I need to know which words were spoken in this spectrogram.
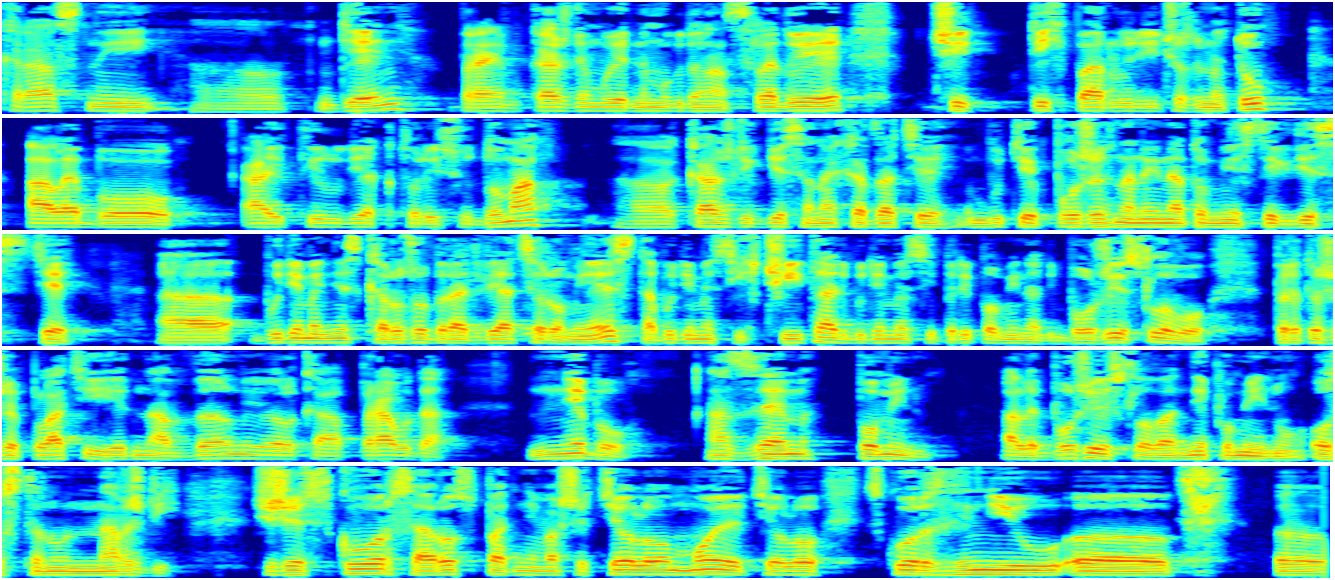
Krásny uh, deň prajem každému jednému, kto nás sleduje, či tých pár ľudí, čo sme tu, alebo aj tí ľudia, ktorí sú doma. Uh, každý, kde sa nachádzate, buďte požehnaní na tom mieste, kde ste. Uh, budeme dneska rozoberať viacero miest a budeme si ich čítať, budeme si pripomínať Božie slovo, pretože platí jedna veľmi veľká pravda. Nebo a zem pominú ale Božie slova nepominú, ostanú navždy. Čiže skôr sa rozpadne vaše telo, moje telo, skôr zhnijú e, e,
